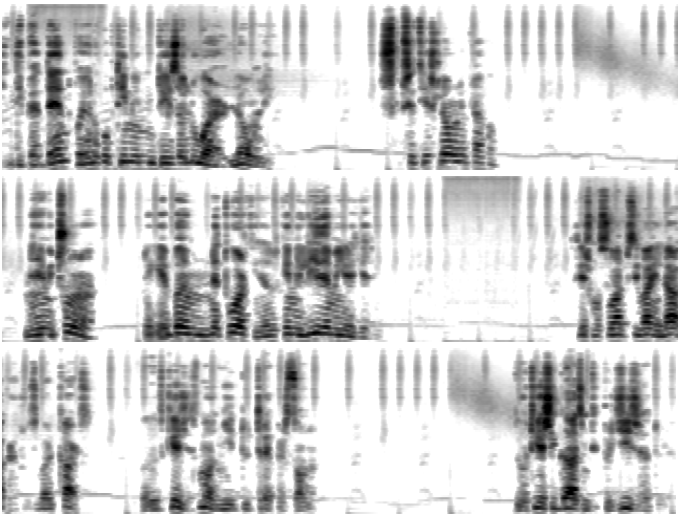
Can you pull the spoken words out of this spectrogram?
Independent, po jo në kuptimin të izoluar, lonely Sepse ti je lonely, plako Ne jemi çuna Ne kemi bërë networking, ne do të kemi lidhje me njëri tjetrin Thjesht mos u hap si vaj në lakra, kështu varë karës Po do të kesh gjithmonë një, dy, tre persona Duhet të jesh i gatshëm t'i përgjigjesh atyre,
